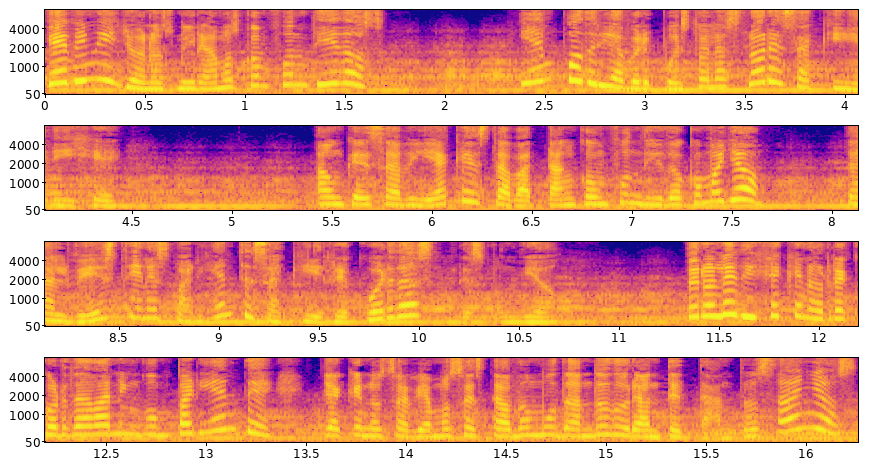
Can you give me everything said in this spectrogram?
Kevin y yo nos miramos confundidos. ¿Quién podría haber puesto las flores aquí? dije aunque sabía que estaba tan confundido como yo. Tal vez tienes parientes aquí, ¿recuerdas? respondió. Pero le dije que no recordaba ningún pariente, ya que nos habíamos estado mudando durante tantos años.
